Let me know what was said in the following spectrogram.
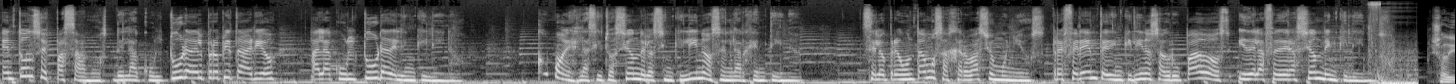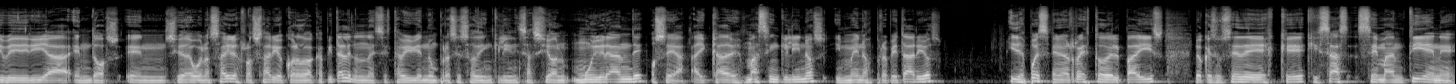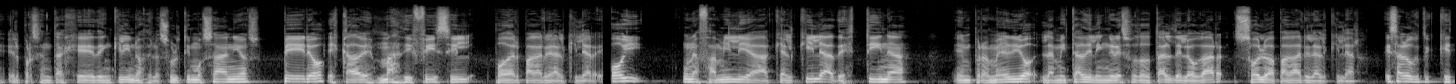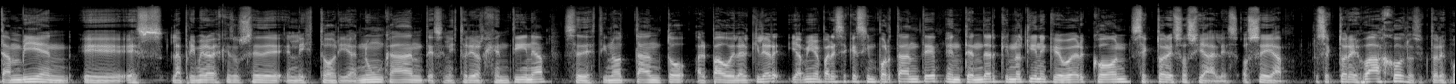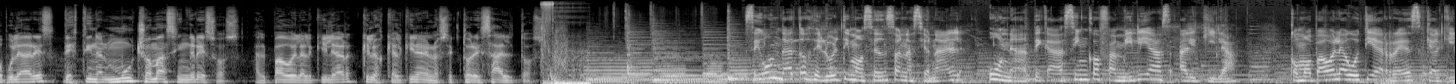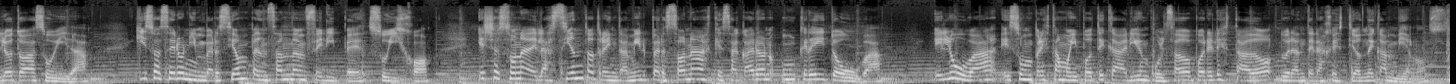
Entonces pasamos de la cultura del propietario a la cultura del inquilino. ¿Cómo es la situación de los inquilinos en la Argentina? Se lo preguntamos a Gervasio Muñoz, referente de Inquilinos Agrupados y de la Federación de Inquilinos. Yo dividiría en dos, en Ciudad de Buenos Aires, Rosario, Córdoba Capital, en donde se está viviendo un proceso de inquilinización muy grande, o sea, hay cada vez más inquilinos y menos propietarios. Y después en el resto del país lo que sucede es que quizás se mantiene el porcentaje de inquilinos de los últimos años, pero es cada vez más difícil poder pagar el alquiler. Hoy una familia que alquila destina en promedio la mitad del ingreso total del hogar solo a pagar el alquiler. Es algo que también eh, es la primera vez que sucede en la historia. Nunca antes en la historia argentina se destinó tanto al pago del alquiler y a mí me parece que es importante entender que no tiene que ver con sectores sociales. O sea, los sectores bajos, los sectores populares, destinan mucho más ingresos al pago del alquiler que los que alquilan en los sectores altos. Según datos del último censo nacional, una de cada cinco familias alquila como Paola Gutiérrez, que alquiló toda su vida. Quiso hacer una inversión pensando en Felipe, su hijo. Ella es una de las 130.000 personas que sacaron un crédito UVA. El UVA es un préstamo hipotecario impulsado por el Estado durante la gestión de Cambiemos.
